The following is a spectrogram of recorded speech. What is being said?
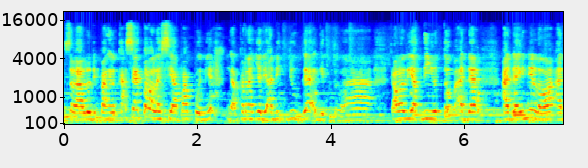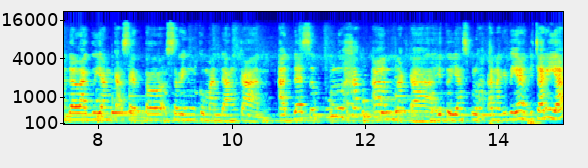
selalu dipanggil Kak Seto oleh siapa pun ya, nggak pernah jadi adik juga gitu. Nah, kalau lihat di YouTube ada ada ini loh, ada lagu yang Kak Seto sering kumandangkan. Ada 10 hak anak. Nah, itu yang 10 hak anak itu ya, dicari ya.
